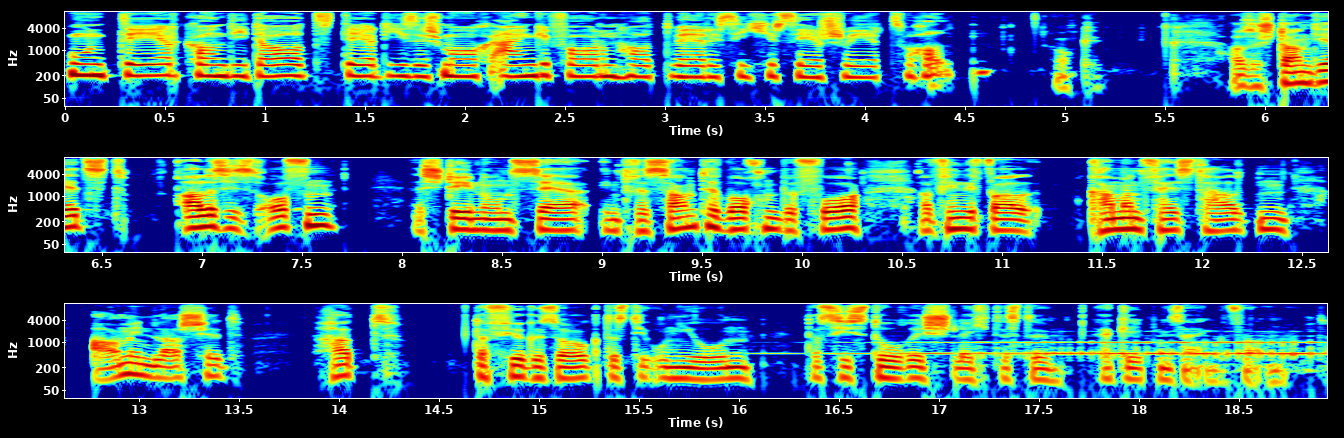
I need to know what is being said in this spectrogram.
Und der Kandidat, der diese Schmach eingefahren hat, wäre sicher sehr schwer zu halten. Okay. Also Stand jetzt, alles ist offen. Es stehen uns sehr interessante Wochen bevor. Auf jeden Fall kann man festhalten, Armin Laschet hat dafür gesorgt, dass die Union das historisch schlechteste Ergebnis eingefahren hat.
